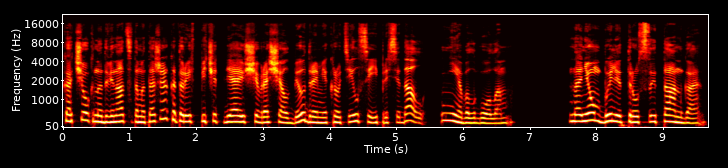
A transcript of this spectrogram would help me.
Качок на двенадцатом этаже, который впечатляюще вращал бедрами, крутился и приседал, не был голым. На нем были трусы танго.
